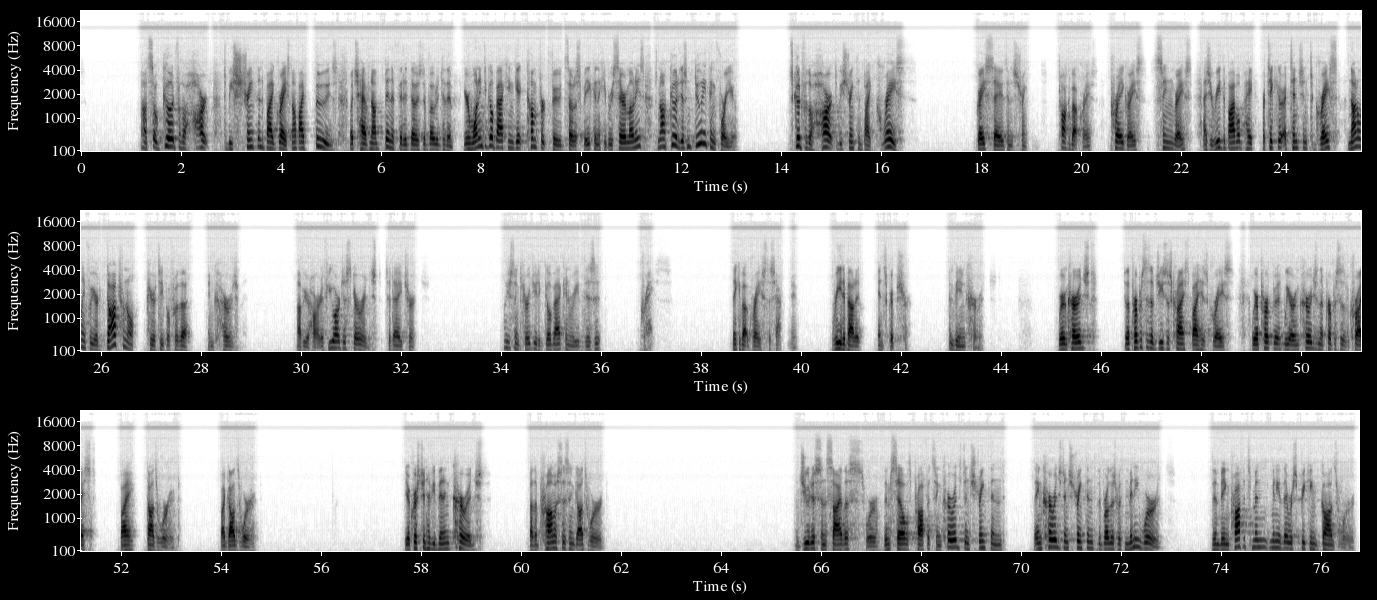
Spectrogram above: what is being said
Oh, it's so good for the heart to be strengthened by grace, not by foods which have not benefited those devoted to them. You're wanting to go back and get comfort food, so to speak, in the Hebrew ceremonies. It's not good. It doesn't do anything for you. It's good for the heart to be strengthened by grace. Grace saves and it strengthens. Talk about grace. Pray grace. Sing grace. As you read the Bible, pay particular attention to grace, not only for your doctrinal purity, but for the encouragement of your heart. If you are discouraged today, church, let me just encourage you to go back and revisit grace. Think about grace this afternoon. Read about it in Scripture and be encouraged. We're encouraged to the purposes of Jesus Christ by His grace. We are, we are encouraged in the purposes of Christ by God's Word. By God's Word. Dear Christian, have you been encouraged by the promises in God's word. Judas and Silas were themselves prophets, encouraged and strengthened. They encouraged and strengthened the brothers with many words. Them being prophets, many of them were speaking God's words.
